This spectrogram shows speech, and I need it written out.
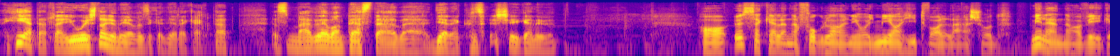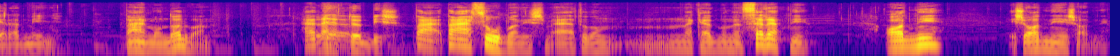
Hihetetlen jó, és nagyon élvezik a gyerekek, tehát ez már le van tesztelve gyerekközösség előtt. Ha össze kellene foglalni, hogy mi a hitvallásod, mi lenne a végeredmény? Pár mondatban? Hát, Lehet több is. Pár, pár szóban is el tudom neked mondani. Szeretni, adni, és adni, és adni.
